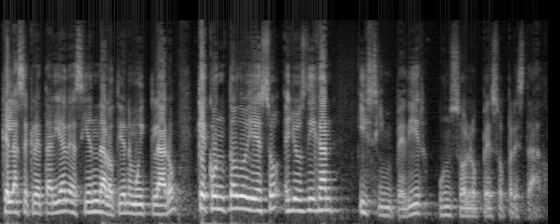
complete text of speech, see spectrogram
que la Secretaría de Hacienda lo tiene muy claro, que con todo y eso ellos digan, y sin pedir un solo peso prestado.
